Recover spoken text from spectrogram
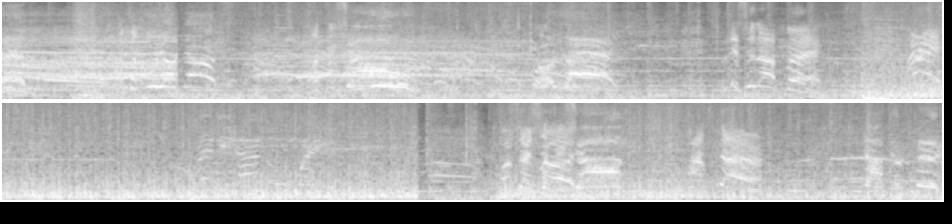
them! Atakują nas! Attention! For there! Listen up, man! Hurry! Ready always! Position! Faster! Now to speed!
